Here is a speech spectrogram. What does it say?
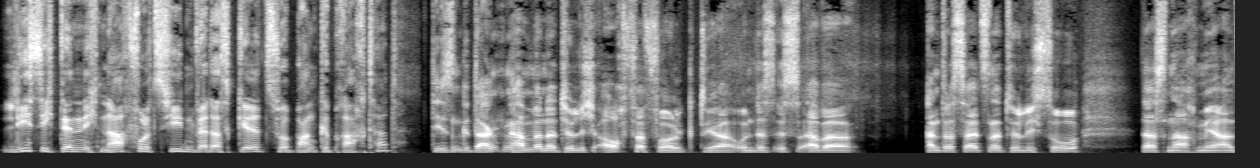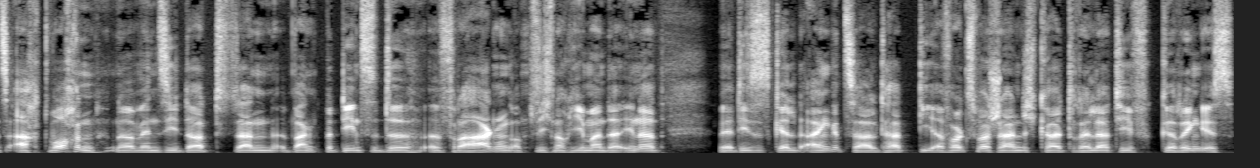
Ließ sich denn nicht nachvollziehen, wer das Geld zur Bank gebracht hat? Diesen Gedanken haben wir natürlich auch verfolgt, ja. Und das ist aber andererseits natürlich so, dass nach mehr als acht Wochen, wenn Sie dort dann Bankbedienstete äh, fragen, ob sich noch jemand erinnert, wer dieses Geld eingezahlt hat, die Erfolgswahrscheinlichkeit relativ gering ist.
